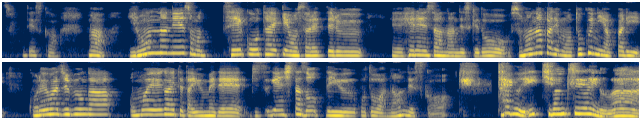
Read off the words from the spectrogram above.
そうですか。まあ、いろんなね、その成功体験をされてる、えーヘレンさんなんですけど、その中でも特にやっぱり、これは自分が思い描いてた夢で実現したぞっていうことは何ですか？多分一番強いのは、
